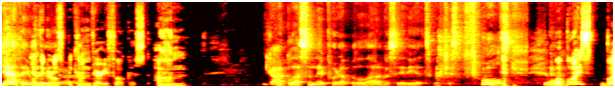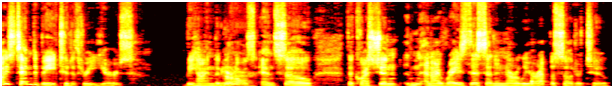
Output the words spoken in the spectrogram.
yeah, they and the girls are. become very focused. Um, God bless them. They put up with a lot of us idiots. We're just fools. Yeah. Well, boys boys tend to be two to three years behind the We girls, and so the question, and I raised this in an earlier episode or two,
